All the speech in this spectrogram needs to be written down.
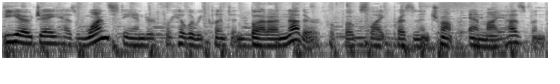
DOJ has one standard for Hillary Clinton, but another for folks like President Trump and my husband.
